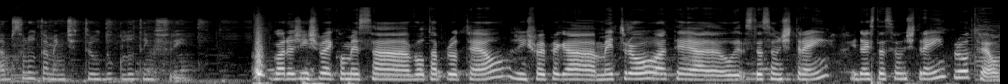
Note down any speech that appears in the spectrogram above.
absolutamente tudo gluten free. Agora a gente vai começar a voltar pro hotel. A gente vai pegar metrô até a estação de trem e da estação de trem pro hotel.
